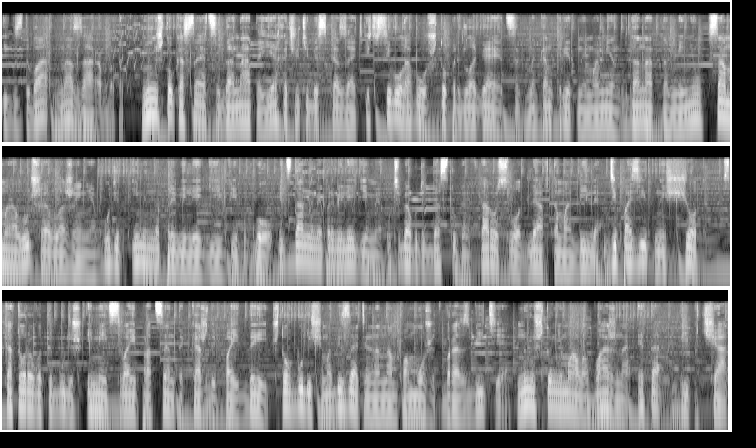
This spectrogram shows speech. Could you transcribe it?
X2 на заработок. Ну и что касается доната, я хочу тебе сказать, из всего того, что предлагается на конкретный момент в донатном меню, самое лучшее вложение будет именно привилегии VIP Go. Ведь с данными привилегиями у тебя будет доступен второй слот для автомобиля, депозитный счет с которого ты будешь иметь свои проценты каждый payday, что в будущем обязательно нам поможет в развитии. Ну и что немаловажно, это VIP-чат.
